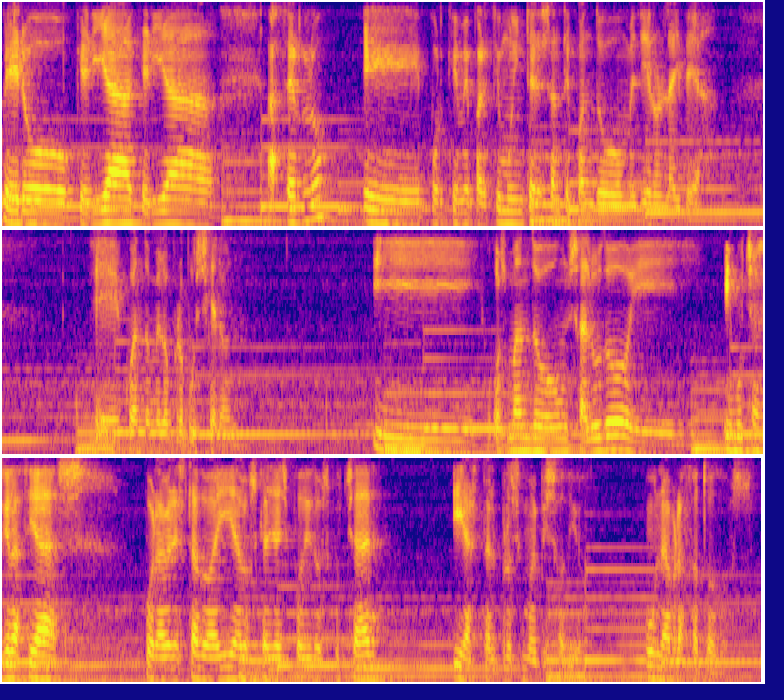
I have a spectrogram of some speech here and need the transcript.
pero quería, quería hacerlo eh, porque me pareció muy interesante cuando me dieron la idea, eh, cuando me lo propusieron. Y os mando un saludo y muchas gracias por haber estado ahí, a los que hayáis podido escuchar y hasta el próximo episodio. Un abrazo a todos.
